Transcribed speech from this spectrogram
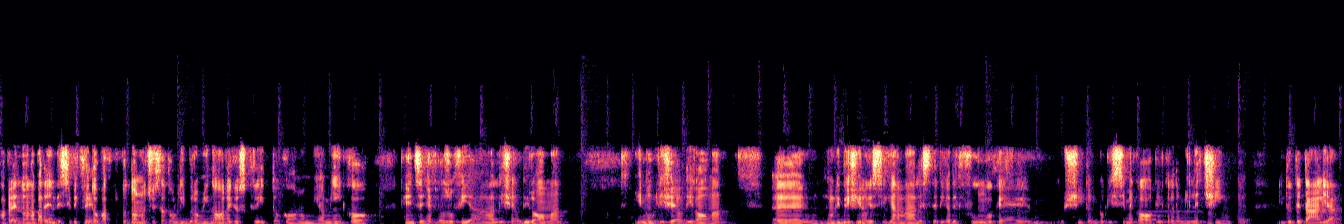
aprendo una parentesi perché Sì. dopo Africo Donno c'è stato un libro minore che ho scritto con un mio amico che insegna filosofia al liceo di Roma, in un liceo di Roma. Eh, un libricino che si chiama L'estetica del fungo, che è uscito in pochissime copie, credo 1500 in tutta Italia,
